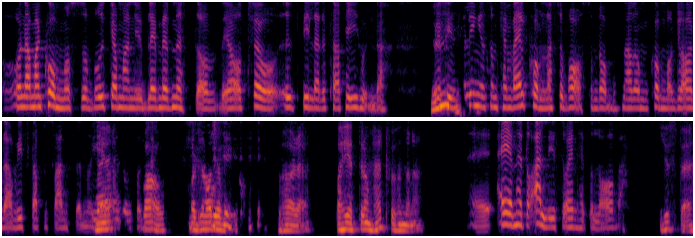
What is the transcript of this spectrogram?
och när man kommer så brukar man ju bli bemött av, vi har två utbildade terapihundar. Mm. Det finns väl ingen som kan välkomna så bra som dem när de kommer glada och viftar på svansen och ger ögonkontakt. Wow, vad glad jag blir att höra. Vad heter de här två hundarna? Eh, en heter Alice och en heter Lava. Just det.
